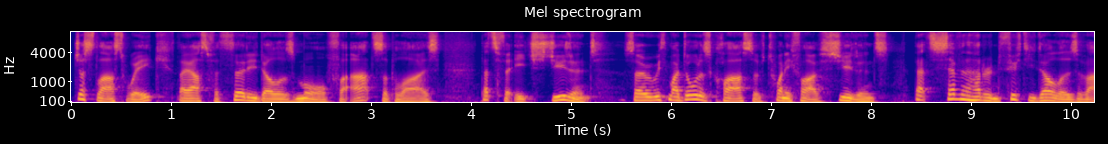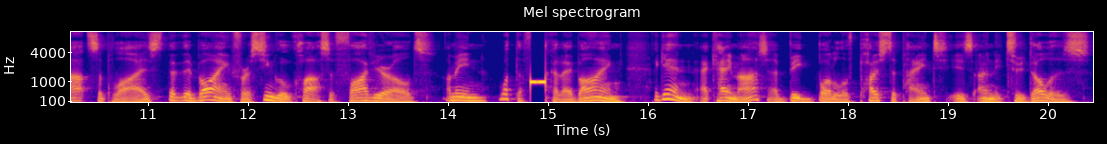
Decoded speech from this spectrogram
Just last week they asked for $30 more for art supplies. That's for each student, so with my daughter's class of 25 students, that's $750 of art supplies that they're buying for a single class of 5-year-olds. I mean, what the f*** are they buying? Again, at Kmart, a big bottle of poster paint is only $2.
